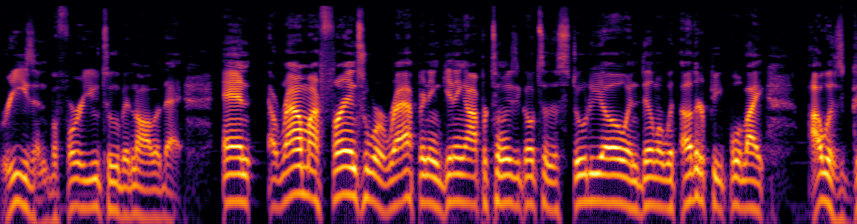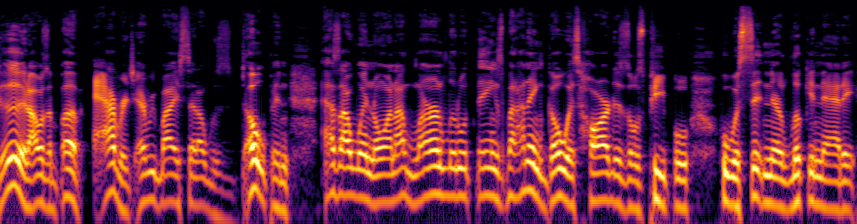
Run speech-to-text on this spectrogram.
Reason before YouTube and all of that. And around my friends who were rapping and getting opportunities to go to the studio and dealing with other people, like I was good. I was above average. Everybody said I was dope. And as I went on, I learned little things, but I didn't go as hard as those people who were sitting there looking at it.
